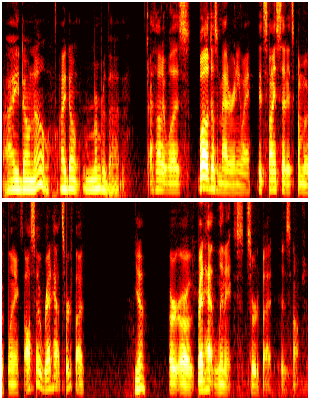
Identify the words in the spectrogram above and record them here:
I don't know. I don't remember that. I thought it was. Well, it doesn't matter anyway. It's nice that it's coming with Linux. Also, Red Hat certified, Yeah. or, or Red Hat Linux certified is an option.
